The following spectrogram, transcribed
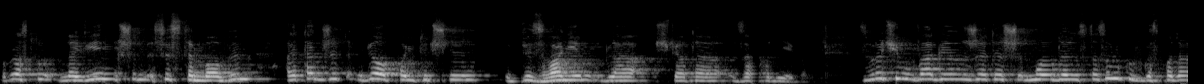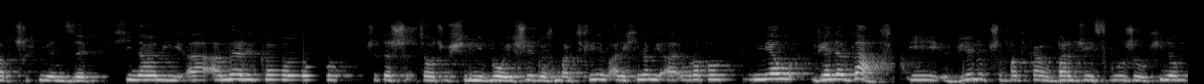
po prostu największym systemowym, ale także geopolitycznym wyzwaniem dla świata zachodniego. Zwrócił uwagę, że też model stosunków gospodarczych między Chinami a Ameryką, czy też, co oczywiście nie było jeszcze jego zmartwieniem, ale Chinami a Europą, miał wiele wad i w wielu przypadkach bardziej służył Chinom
